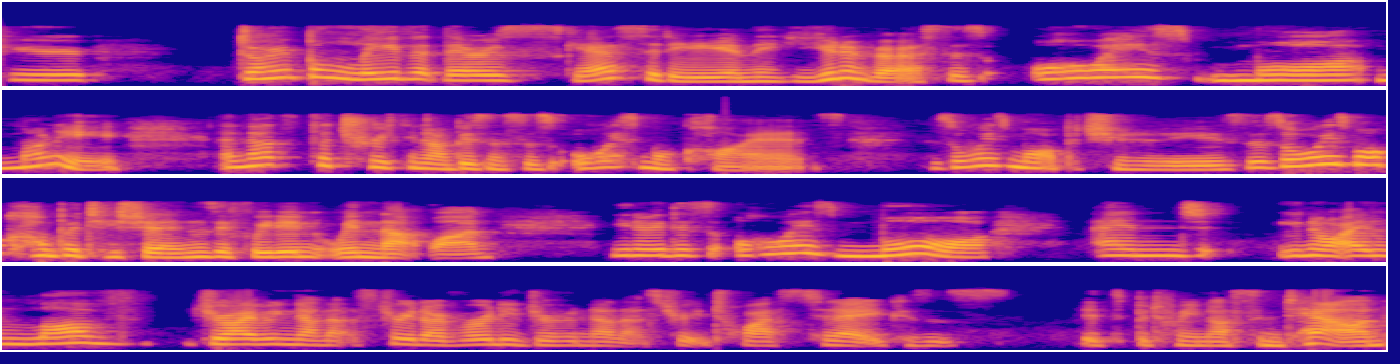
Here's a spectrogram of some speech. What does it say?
to, don't believe that there is scarcity in the universe. There's always more money. And that's the truth in our business. There's always more clients. There's always more opportunities. There's always more competitions if we didn't win that one. You know, there's always more. And, you know, I love driving down that street. I've already driven down that street twice today because it's, it's between us and town.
